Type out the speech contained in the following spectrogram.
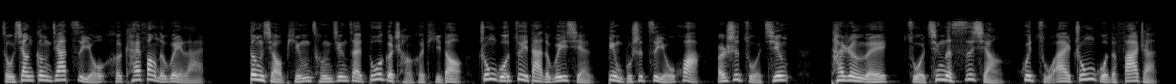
走向更加自由和开放的未来。邓小平曾经在多个场合提到，中国最大的危险并不是自由化，而是左倾。他认为左倾的思想会阻碍中国的发展，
